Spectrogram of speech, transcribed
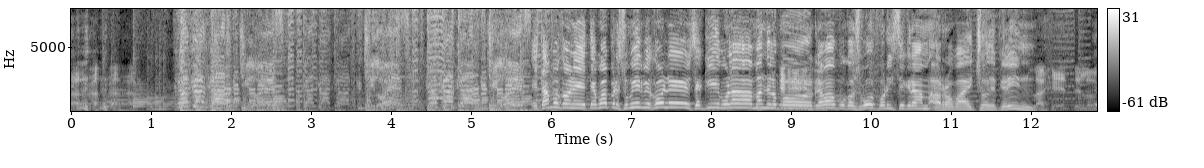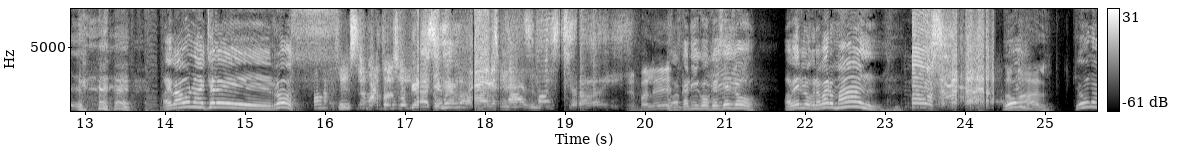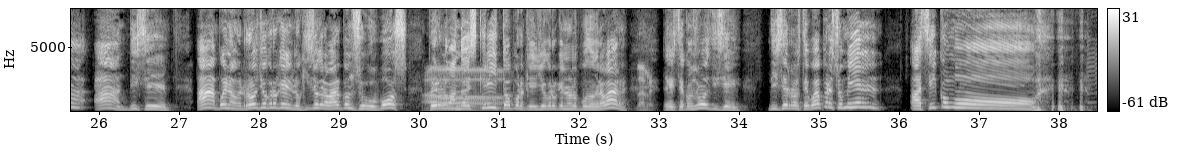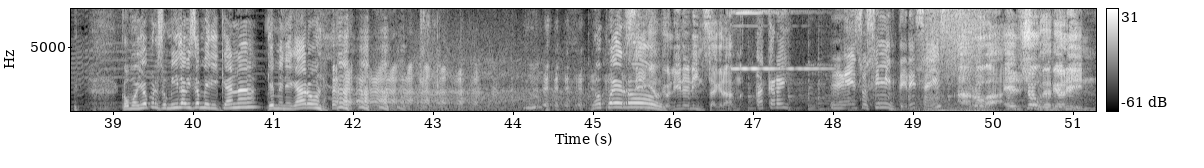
Estamos con eh, Te voy a presumir, viejones. Aquí de volada, mándenlo por grabado por, con su voz por Instagram, arroba hecho de Piolín. La gente, loco. Ahí va uno, échale, Ross. Gracias, mi amor. Eres un asno. Épale. Canijo, ¿qué es eso? A ver, lo grabaron mal. Uy, mal. ¿Qué onda? Ah, dice. Ah, bueno, Ross yo creo que lo quiso grabar con su voz, pero lo mandó escrito porque yo creo que no lo pudo grabar. Dale. Este, con su voz dice, dice Ross, te voy a presumir así como... como yo presumí la visa americana que me negaron. no puede, Sigue a Ross. Violín en Instagram, Ah, caray. Eso sí me interesa, ¿eh? arroba el show de violín.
